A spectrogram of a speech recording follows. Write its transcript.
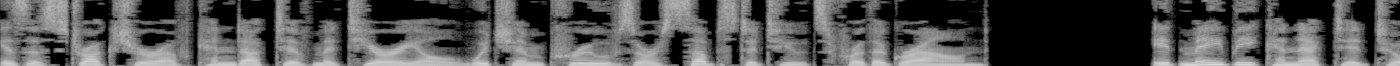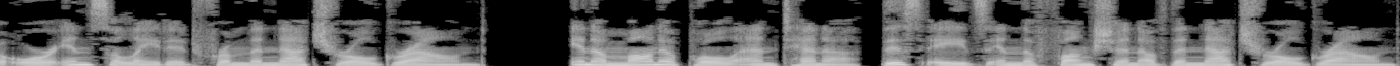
is a structure of conductive material which improves or substitutes for the ground. It may be connected to or insulated from the natural ground. In a monopole antenna, this aids in the function of the natural ground,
